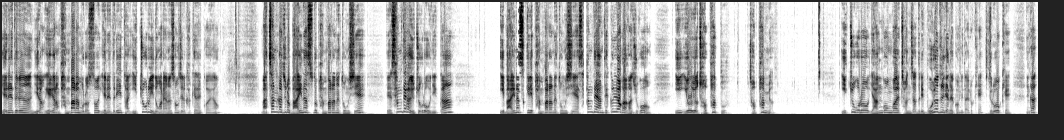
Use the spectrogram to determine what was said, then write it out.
얘네들은 이랑 얘랑 반발함으로써 얘네들이 다 이쪽으로 이동하려는 성질을 갖게 될 거예요. 마찬가지로 마이너스도 반발하는 동시에 예, 상대가 이쪽으로 오니까 이 마이너스끼리 반발하는 동시에 상대한테 끌려가 가지고 이 요 요 접합부 접합면 이쪽으로 양공과 전자들이 모여들게 될 겁니다. 이렇게 이렇게 그러니까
